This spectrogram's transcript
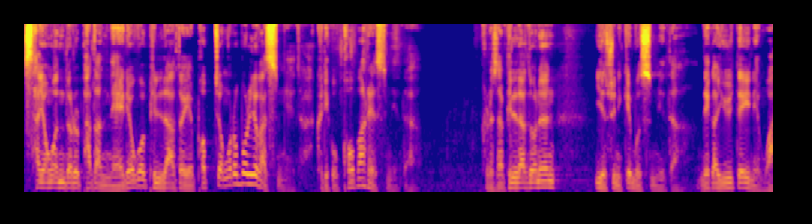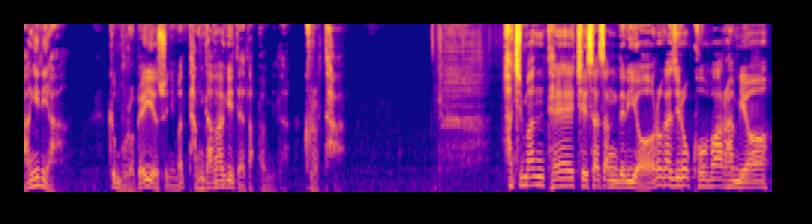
사형원들을 받아내려고 빌라도의 법정으로 몰려갔습니다. 그리고 고발했습니다. 그러자 빌라도는 예수님께 묻습니다. 내가 유대인의 왕이냐? 그 무릎에 예수님은 당당하게 대답합니다. 그렇다. 하지만 대제사장들이 여러 가지로 고발하며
